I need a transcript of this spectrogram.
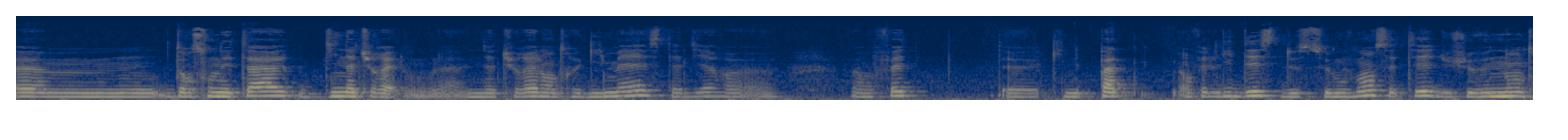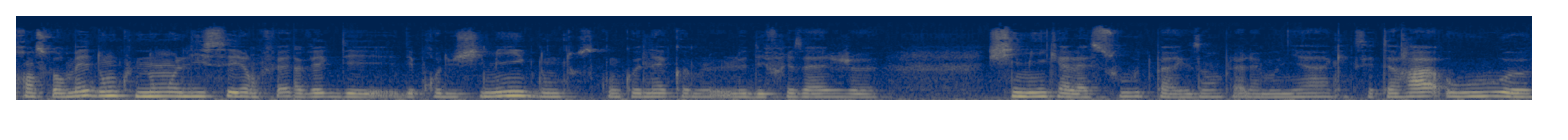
euh, dans son état dit naturel, naturel entre guillemets, c'est-à-dire en fait euh, qui n'est pas. En fait, l'idée de ce mouvement, c'était du cheveu non transformé, donc non lissé en fait, avec des produits chimiques, donc tout ce qu'on connaît comme le, défrisage euh, chimique à la soude, par exemple, à l'ammoniac, etc. Ou euh,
